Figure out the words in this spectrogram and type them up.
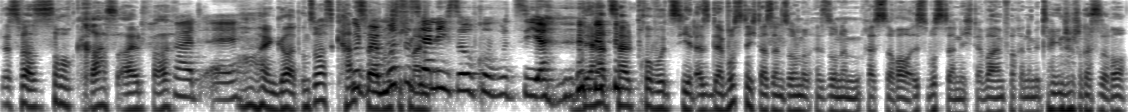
Das war so krass einfach. Gott, ey. Oh mein Gott. Und sowas kannst Gut, du halt man nicht. muss Ich es ja mein, nicht so provozieren. der hat es halt provoziert. Also der wusste nicht, dass er in so einem, so einem Restaurant ist, wusste er nicht. Der war einfach in einem italienischen Restaurant.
